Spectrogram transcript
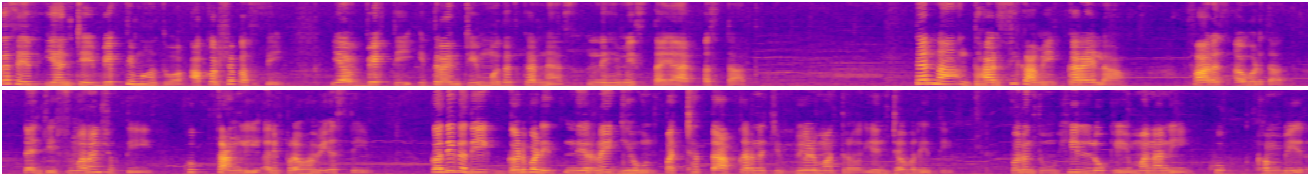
तसेच यांचे व्यक्तिमत्व आकर्षक असते. या व्यक्ती इतरांची मदत करण्यास नेहमीच तयार असतात. त्यांना धाडसी कामे करायला फारच आवडतात. त्यांची स्मरणशक्ती खूप चांगली आणि प्रभावी असते. कधीकधी गडबडीत निर्णय घेऊन पश्चाताप करण्याची वेळ मात्र यांच्यावर येते. परंतु ही लोके मनाने खूप खंबीर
